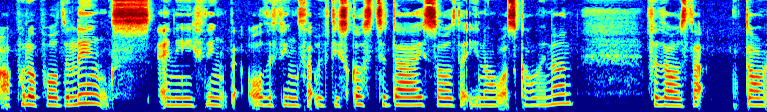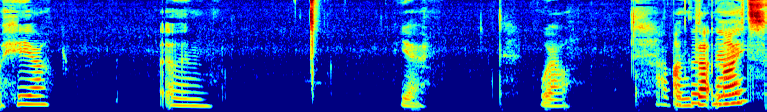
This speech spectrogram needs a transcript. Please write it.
I'll put up all the links, anything, that, all the things that we've discussed today, so that you know what's going on. For those that don't hear, um, yeah. Well, Have a on good that night,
